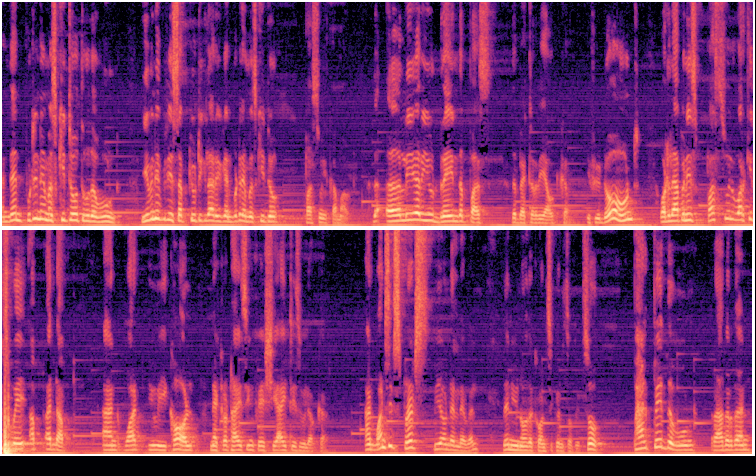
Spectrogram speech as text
And then put in a mosquito through the wound. Even if it is subcuticular, you can put in a mosquito, pus will come out. The earlier you drain the pus, the better the outcome. If you don't, what will happen is pus will work its way up and up and what we call necrotizing fasciitis will occur. And once it spreads beyond a level, then you know the consequence of it. So palpate the wound rather than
